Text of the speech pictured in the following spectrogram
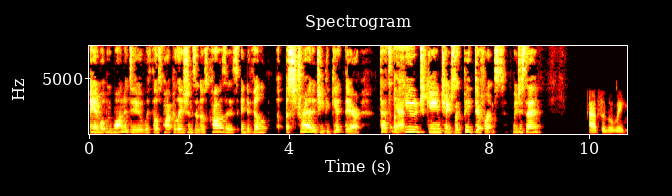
and what we want to do with those populations and those causes and develop a strategy to get there. That's yes. a huge game change, like big difference. Would you say? Absolutely.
